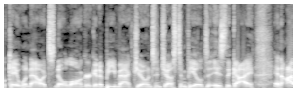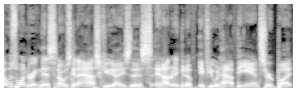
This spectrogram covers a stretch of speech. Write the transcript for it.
okay, well, now it's no longer going to be Mac Jones and Justin Fields is the guy. And I was wondering this, and I was going to ask you guys this, and I don't even know if, if you would have the answer, but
